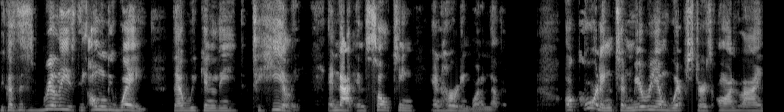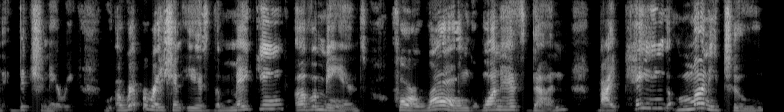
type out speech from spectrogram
because this really is the only way that we can lead to healing and not insulting and hurting one another. According to Merriam Webster's online dictionary, a reparation is the making of amends for a wrong one has done by paying money to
